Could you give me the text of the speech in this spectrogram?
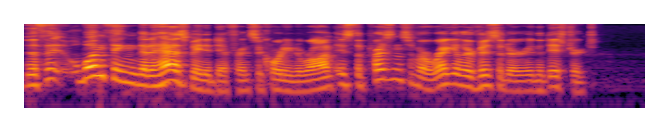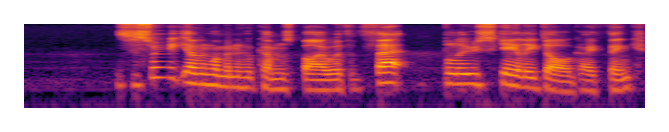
The th- one thing that has made a difference, according to Ron, is the presence of a regular visitor in the district. It's a sweet young woman who comes by with a fat, blue, scaly dog, I think,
